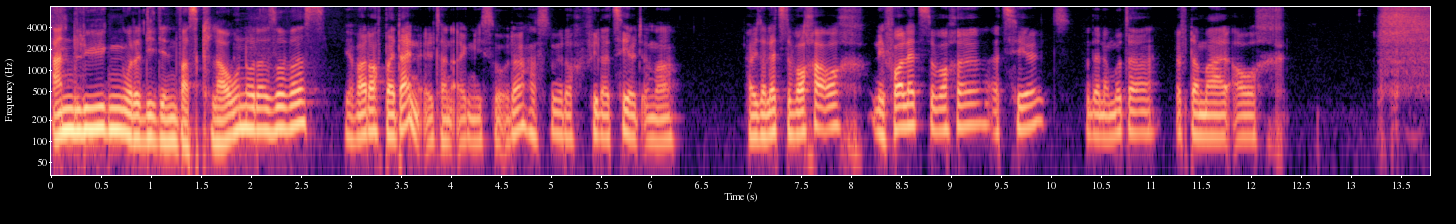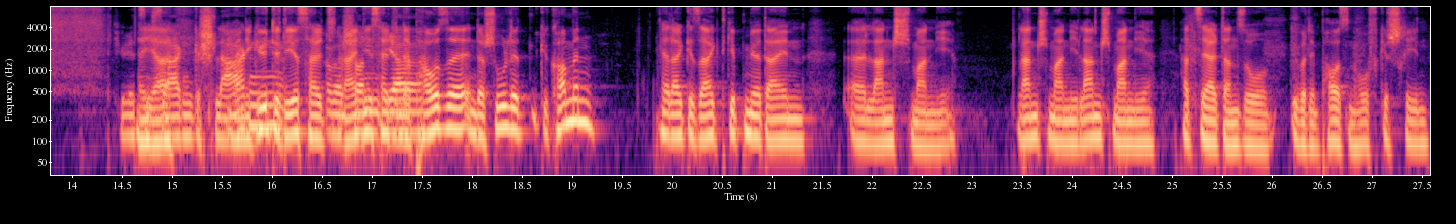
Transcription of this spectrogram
anlügen oder die denen was klauen oder sowas? Ja, war doch bei deinen Eltern eigentlich so, oder? Hast du mir doch viel erzählt immer. Habe ich da letzte Woche auch, nee, vorletzte Woche erzählt, von deiner Mutter öfter mal auch, ich will jetzt nicht Naja, sagen, geschlagen. Meine Güte, die ist halt, nein, die ist halt in der Pause in der Schule gekommen. Er hat halt gesagt, gib mir dein äh, Lunch Money. Lunch Money, Lunch Money. Hat sie halt dann so über den Pausenhof geschrien.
